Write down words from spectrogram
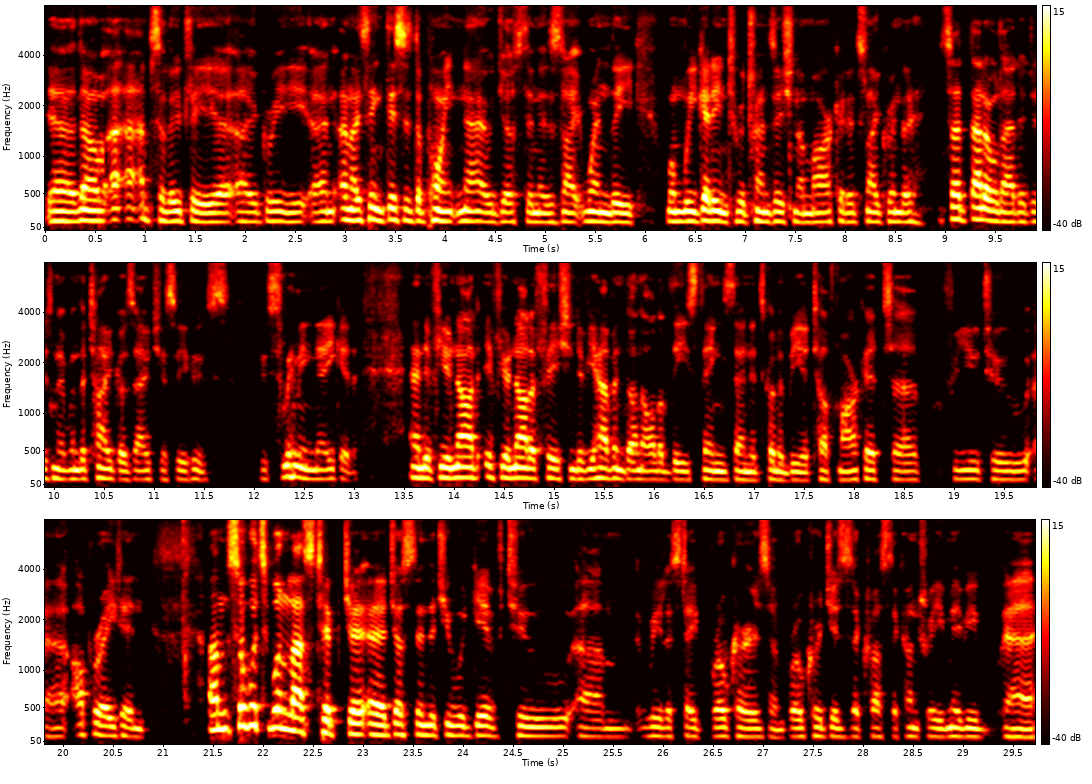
Yeah, no, absolutely, uh, I agree, and and I think this is the point now, Justin, is like when the when we get into a transitional market, it's like when the it's that, that old adage, isn't it? When the tide goes out, you see who's who's swimming naked and if you're not if you're not efficient if you haven't done all of these things then it's going to be a tough market uh, for you to uh, operate in um, so what's one last tip uh, justin that you would give to um, real estate brokers and brokerages across the country maybe uh,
